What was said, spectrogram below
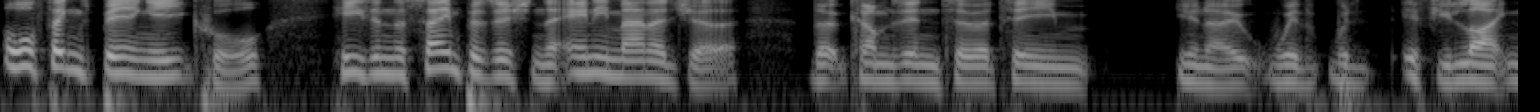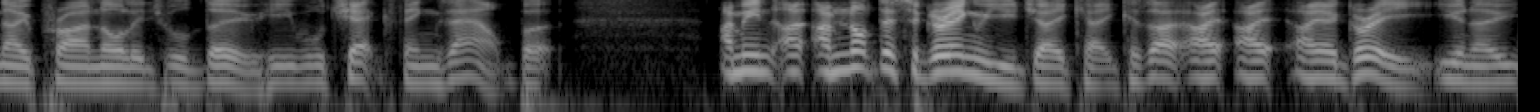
all things being equal, he's in the same position that any manager that comes into a team, you know, with with if you like no prior knowledge will do. He will check things out, but. I mean, I, am not disagreeing with you, JK, because I, I, I agree. You know,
